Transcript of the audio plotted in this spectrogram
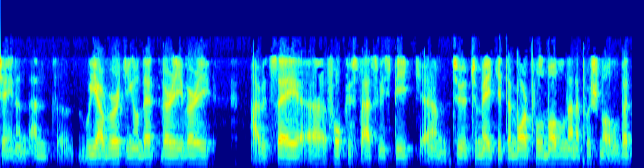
chain. And uh we are working on that very, very I would say, focused as we speak, to to make it a more pull model than a push model. But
